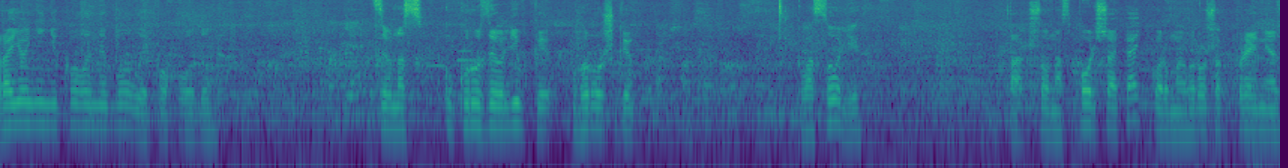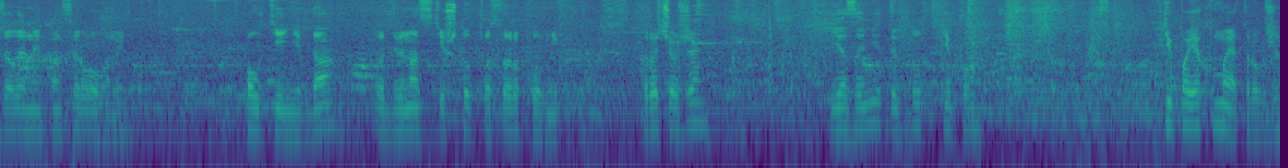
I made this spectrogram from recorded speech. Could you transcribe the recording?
районі ніколи не були, походу. Це в нас кукурузи, олівки, горошки, квасолі. Так, що у нас? Польща опять кормить, горошок премія зелений консервований. Полтинник, да? От 12 штук по 40 ковник. Коротше, вже я замітив тут типу, типу як в метро вже.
